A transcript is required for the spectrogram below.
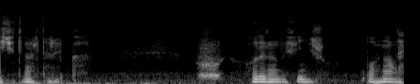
Є четверта рибка. Фух, година до фінішу. Погнали.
